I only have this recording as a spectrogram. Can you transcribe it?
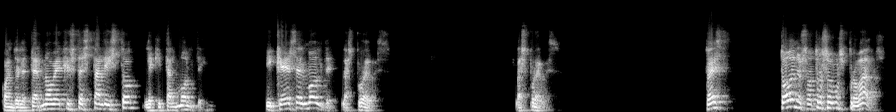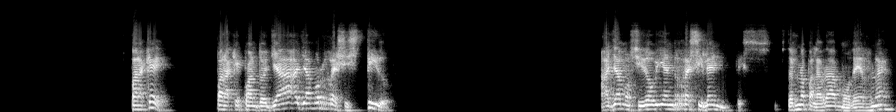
cuando el Eterno ve que usted está listo, le quita el molde. ¿Y qué es el molde? Las pruebas. Las pruebas. Entonces, todos nosotros somos probados. ¿Para qué? Para que cuando ya hayamos resistido hayamos sido bien resilientes. Esta es una palabra moderna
